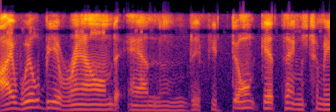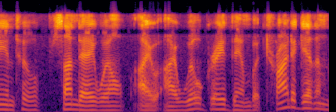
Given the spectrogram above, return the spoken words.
I will be around, and if you don't get things to me until Sunday, well, I, I will grade them, but try to get them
